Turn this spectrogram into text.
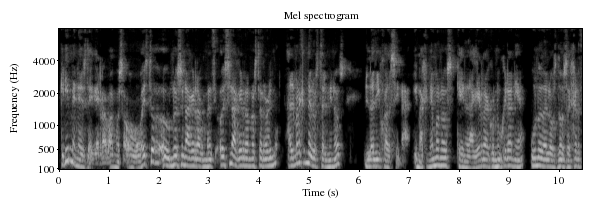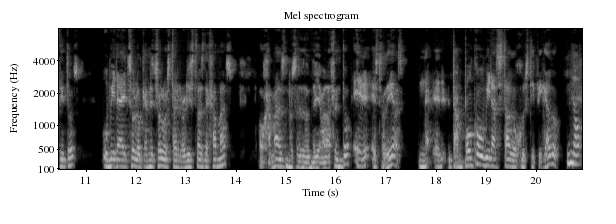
crímenes de guerra, vamos, o esto no es una guerra convencional, o es una guerra no es terrorismo, al margen de los términos, le dijo Alsina, imaginémonos que en la guerra con Ucrania, uno de los dos ejércitos hubiera hecho lo que han hecho los terroristas de Hamas, o Hamas, no sé de dónde lleva el acento, estos días. Tampoco hubiera estado justificado. no.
